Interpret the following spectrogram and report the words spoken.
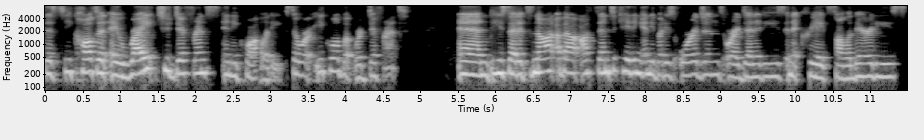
this, he calls it a right to difference in equality. So we're equal, but we're different. And he said it's not about authenticating anybody's origins or identities, and it creates solidarities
